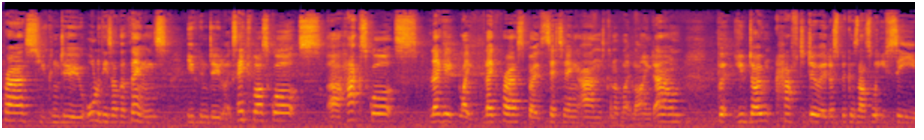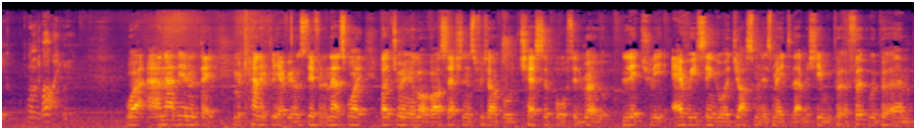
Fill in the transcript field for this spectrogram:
press. You can do all of these other things. You can do like safety bar squats, uh, hack squats, leg like leg press, both sitting and kind of like lying down. but you don't have to do it just because that's what you see online. Well, and at the end of the day, mechanically everyone's different, and that's why, like during a lot of our sessions, for example, chest supported row, literally every single adjustment is made to that machine. We put a foot, we put um,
